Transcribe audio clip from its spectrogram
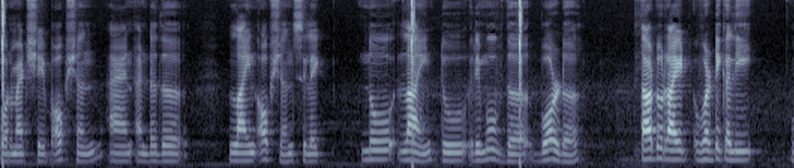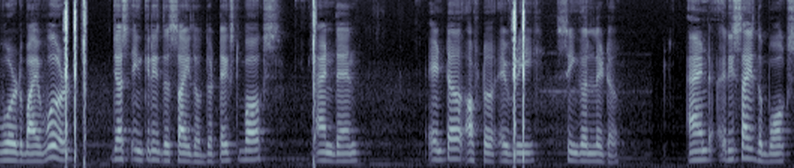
format shape option and under the line option select no line to remove the border. Now to write vertically word by word just increase the size of the text box and then enter after every single letter and resize the box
